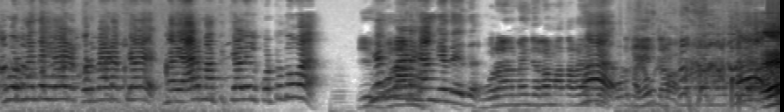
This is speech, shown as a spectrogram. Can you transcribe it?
ನೋಡು. ಮಂದಿ ಹೇಳ್ರಿ ಕೊಡ್ಬೇಡ ಅಂತ ಹೇಳಿ. ನಾವ್ ಯಾರ ಮಾತು ಕೇಳಿಲ್ಲ ಕೊಟ್ಟದುವ ಏ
